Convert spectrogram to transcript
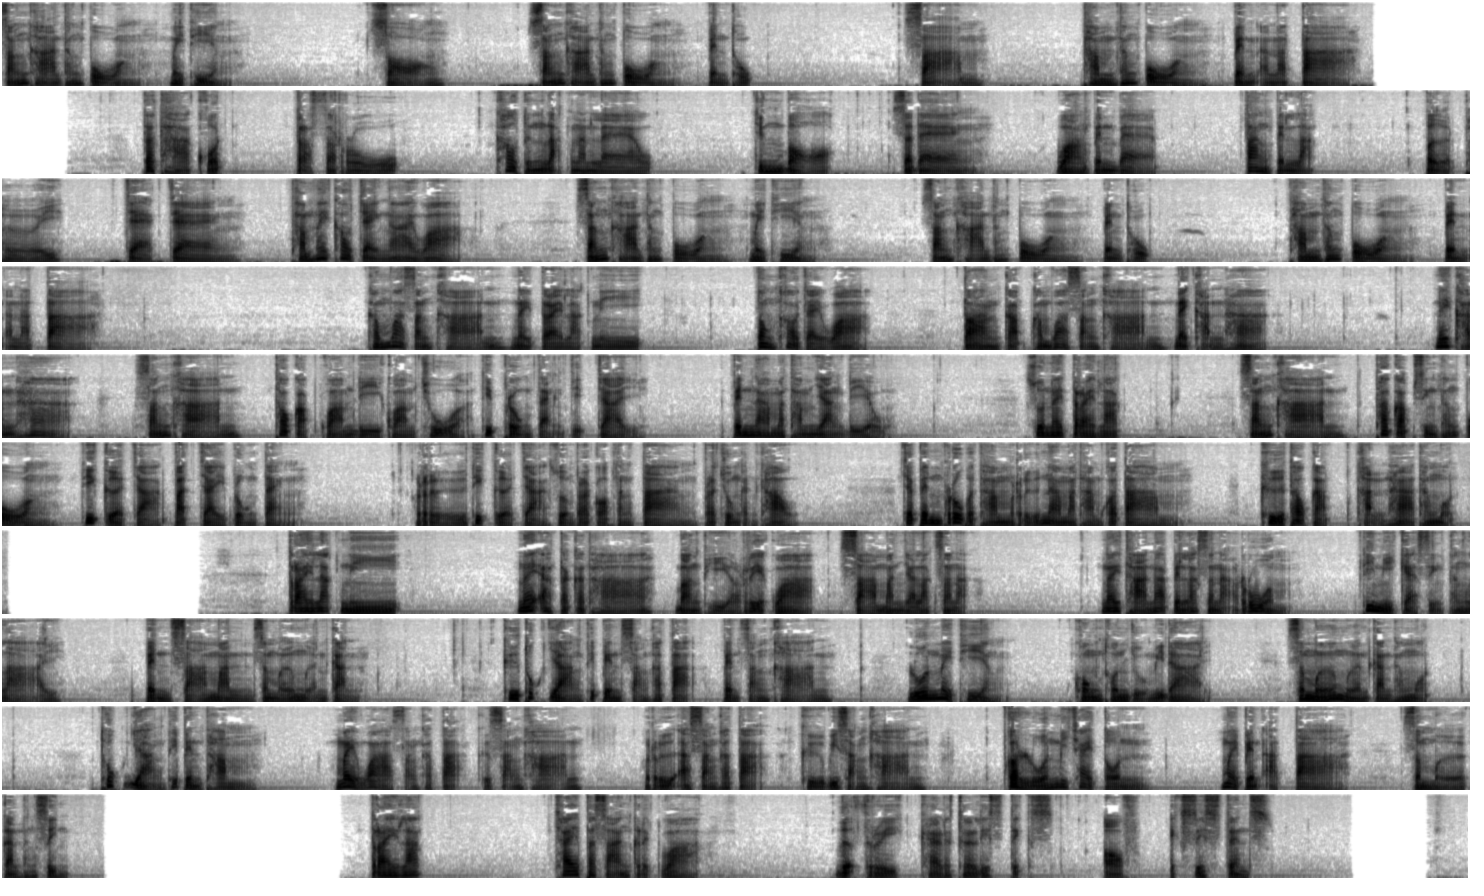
สังขารทั้งปวงไม่เที่ยง 2. สังขารทั้งปวงเป็นทุกข์ 3. ธรรมทั้งปวงเป็นอนัตตา ตถาคต ตรัสรู้ เข้าถึงหลักนั้นแล้ว จึงบอก แสดง วางเป็นแบบ ตั้งเป็นหลัก เปิดเผย แจกแจงทำให้เข้าใจง่ายว่า สังขารทั้งปวงไม่เที่ยง สังขารทั้งปวงเป็นทุกข์ธรรมทั้งปวงเป็นอนัตตาคำว่าสังขารในไตรลักษณ์นี้ ต้องเข้าใจว่า ต่างกับคำว่าสังขารในขันห้า ในขันห้า สังขารเท่ากับความดีความชั่วที่ปรุงแต่งจิตใจ เป็นนามธรรมอย่างเดียว ส่วนในไตรลักษณ์ สังขารเท่ากับสิ่งทั้งปวงที่เกิดจากปัจจัยปรุงแต่ง หรือที่เกิดจากส่วนประกอบต่างๆ ประชุมกันเข้า จะเป็นรูปธรรมหรือนามธรรมก็ตาม คือเท่ากับขันห้าทั้งหมด ไตรลักษณ์นี้ ในอัตถกถาบางทีเรียกว่า สามัญลักษณะ ในฐานะเป็นลักษณะร่วมที่มีแก่สิ่งทั้งหลาย เป็นสามัญเสมอเหมือนกัน คือทุกอย่างที่เป็นสังคตะเป็นสังขารล้วนไม่เที่ยง คงทนอยู่ไม่ได้ เสมอเหมือนกันทั้งหมด ทุกอย่างที่เป็นธรรม ไม่ว่าสังคตะคือสังขารหรืออสังคตะคือวิสังขารก็ล้วนไม่ใช่ตน ไม่เป็นอัตตา เสมอกันทั้งสิ้น ไตรลักษณ์ ใช้ภาษาอังกฤษว่า the three characteristics of existence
